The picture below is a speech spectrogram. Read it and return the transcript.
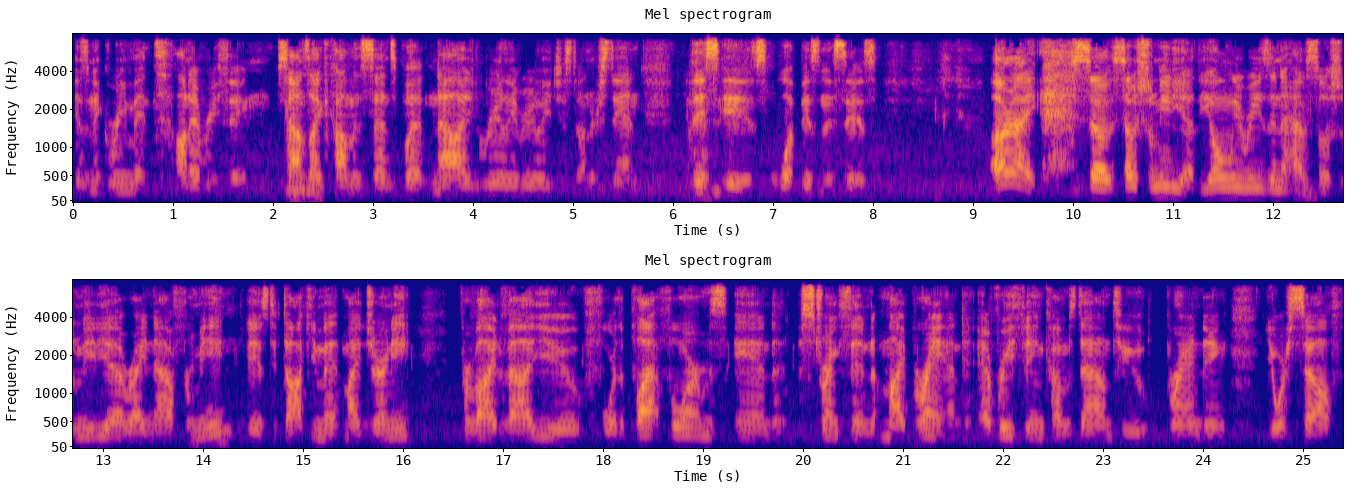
is an agreement on everything. Sounds mm-hmm. like common sense, but now I really, really just understand this is what business is. All right, so social media. The only reason to have social media right now for me is to document my journey, provide value for the platforms, and strengthen my brand. Everything comes down to branding yourself,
